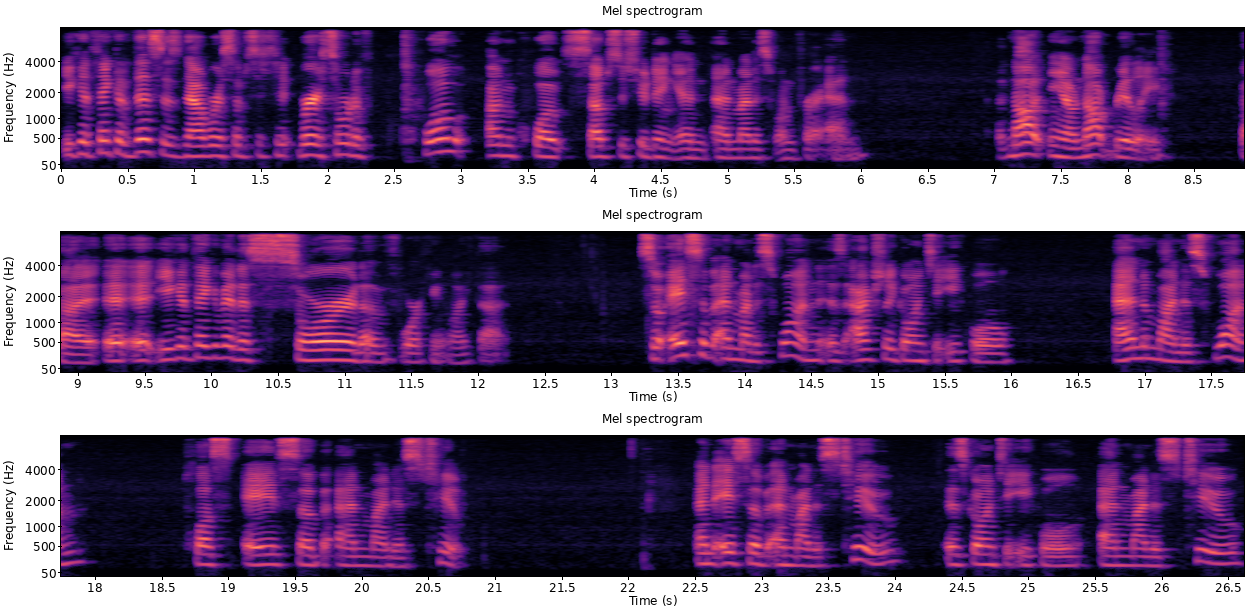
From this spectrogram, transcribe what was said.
you can think of this as now we're, we're sort of quote unquote substituting in n minus 1 for n. Not, you know, not really, but it, it, you can think of it as sort of working like that. So a sub n minus 1 is actually going to equal n minus 1 plus a sub n minus 2 and a sub n minus 2 is going to equal n minus 2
